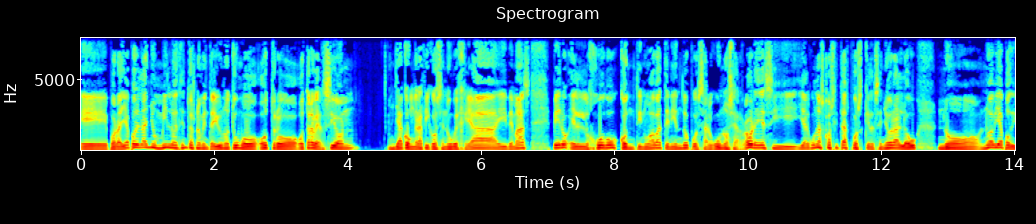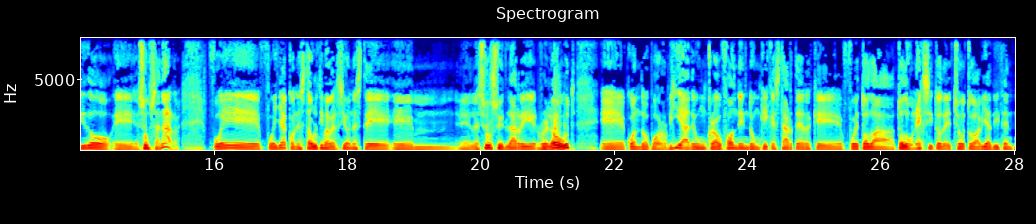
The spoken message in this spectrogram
Eh, por allá por el año 1991 tuvo otro, otra versión ya con gráficos en VGA y demás, pero el juego continuaba teniendo pues algunos errores y, algunas cositas pues que el señor Allow no, no había podido eh, subsanar. Fue, fue ya con esta última versión, este eh, el Larry Reload, eh, cuando por vía de un crowdfunding, de un Kickstarter que fue toda, todo un éxito, de hecho todavía dicen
